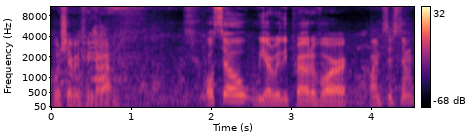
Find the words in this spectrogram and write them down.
push everything around. Also, we are really proud of our climb system.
